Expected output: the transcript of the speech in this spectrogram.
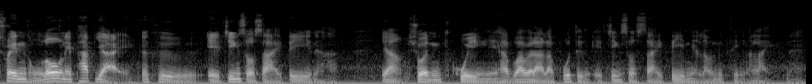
เทรนด์ของโลกในภาพใหญ่ก็คือ aging society นะครับอยากชวนคุยอย่างนี้ครับว่าเวลาเราพูดถึง aging society เนี่ยเรานึกถึงอะไรนะ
